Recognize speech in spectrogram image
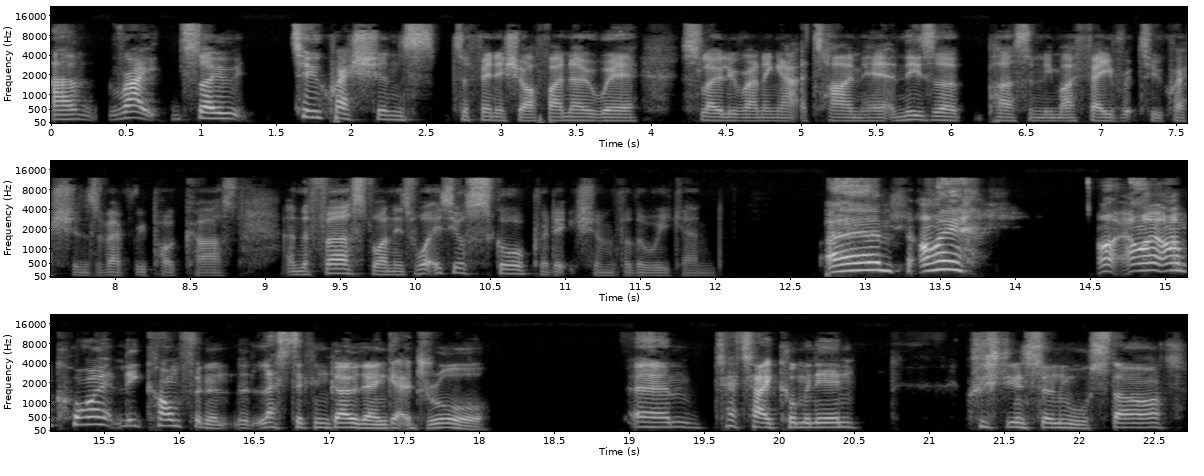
Um, right. So two questions to finish off. I know we're slowly running out of time here, and these are personally my favorite two questions of every podcast. And the first one is, what is your score prediction for the weekend? Um, I I, I, am quietly confident that Leicester can go there and get a draw. Um, Tete coming in, Kristiansen will start.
